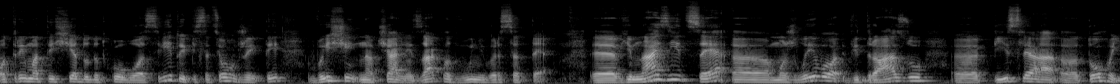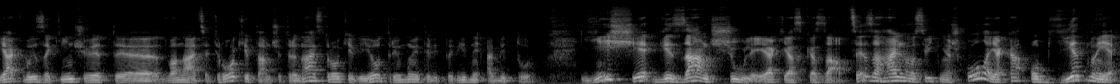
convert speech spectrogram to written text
отримати ще додаткову освіту, і після цього вже йти в вищий навчальний заклад в університет. Е, В гімназії це е, можливо відразу е, після того, як ви закінчуєте 12 років там чи 13 років і отримуєте відповідний абітур. Є ще Gesamtschule, як я сказав, це загальноосвітня школа, яка об'єднує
